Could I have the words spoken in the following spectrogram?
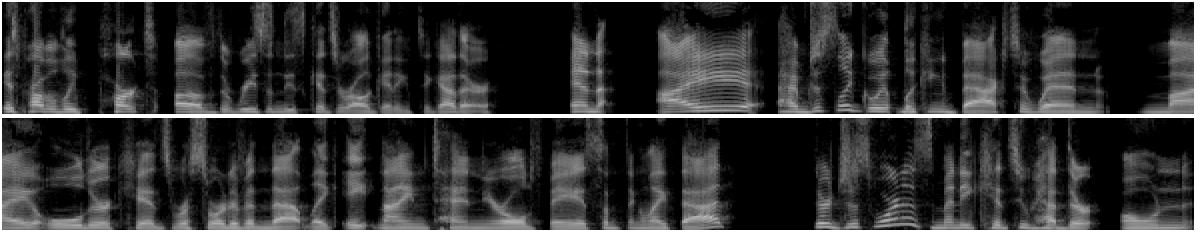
is probably part of the reason these kids are all getting together and i i'm just like going looking back to when my older kids were sort of in that like eight nine ten year old phase something like that there just weren't as many kids who had their own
